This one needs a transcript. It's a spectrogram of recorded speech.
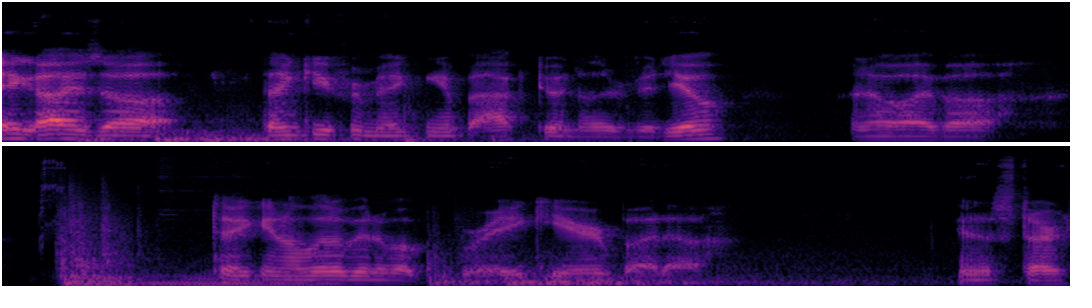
Hey guys, uh, thank you for making it back to another video. I know I've, uh, taken a little bit of a break here, but, uh, gonna start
